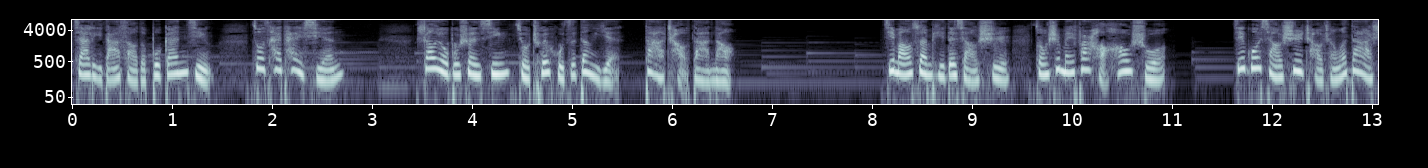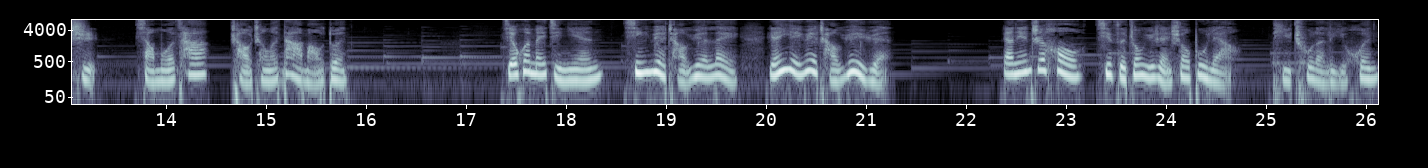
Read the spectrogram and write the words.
家里打扫的不干净，做菜太咸，稍有不顺心就吹胡子瞪眼，大吵大闹。鸡毛蒜皮的小事总是没法好好说，结果小事吵成了大事，小摩擦吵成了大矛盾。结婚没几年，心越吵越累，人也越吵越远。两年之后，妻子终于忍受不了，提出了离婚。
